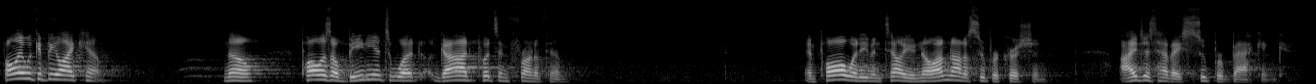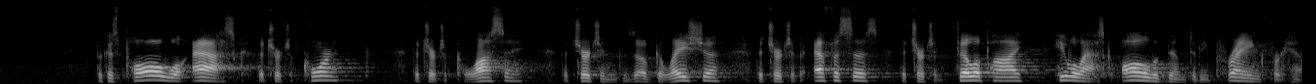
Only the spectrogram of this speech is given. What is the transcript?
If only we could be like him. No, Paul is obedient to what God puts in front of him. And Paul would even tell you, no, I'm not a super Christian. I just have a super backing. Because Paul will ask the church of Corinth, the church of Colossae, the church of Galatia, the church of Ephesus, the church in Philippi. He will ask all of them to be praying for him.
